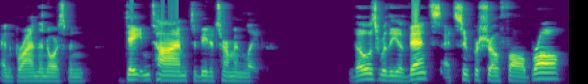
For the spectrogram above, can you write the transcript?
and Brian the Norseman. Date and time to be determined later. Those were the events at Super Show Fall Brawl.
